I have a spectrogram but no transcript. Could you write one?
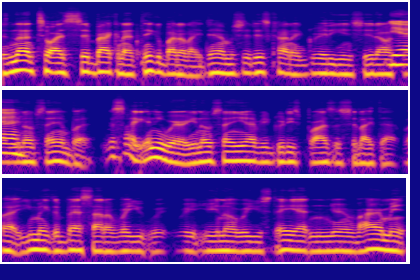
It's not until I sit back and I think about it, like, damn, shit is kind of gritty and shit out Yeah. there. You know what I'm saying? But it's like anywhere, you know what I'm saying? You have your gritty spots and shit like that. But you make the best out of where you, where, where you know, where you stay at and your environment.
